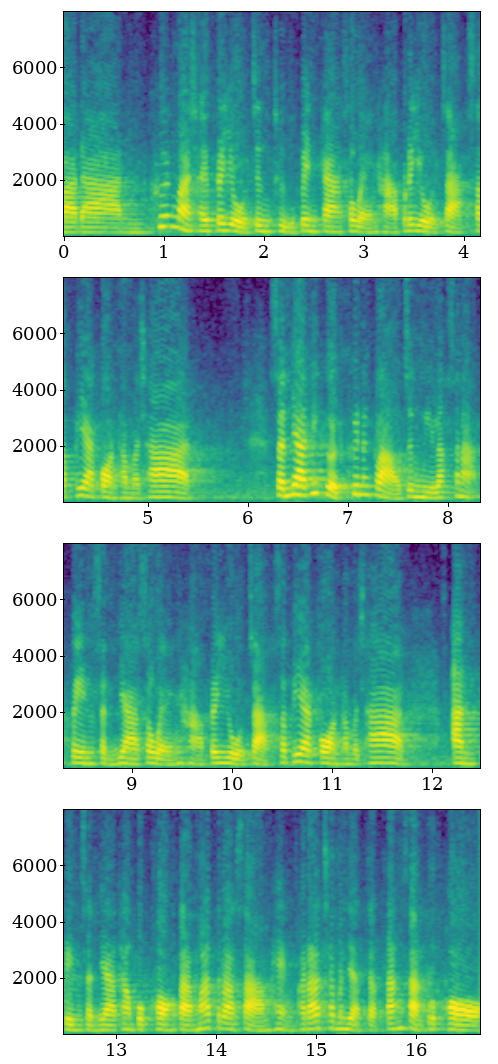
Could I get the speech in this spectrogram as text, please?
บาดาล ขึ้นมาใช้ประโยชน์จึงถือเป็นการแสวงหาประโยชน์จากทรัพยากรธรรมชาติ สัญญาที่เกิดขึ้นดังกล่าว จึงมีลักษณะเป็นสัญญาแสวงหาประโยชน์จากทรัพยากรธรรมชาติ อันเป็นสัญญาทางปกครองตามมาตรา 3 แห่งพระราชบัญญัติจัดตั้งศาลปกครอง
